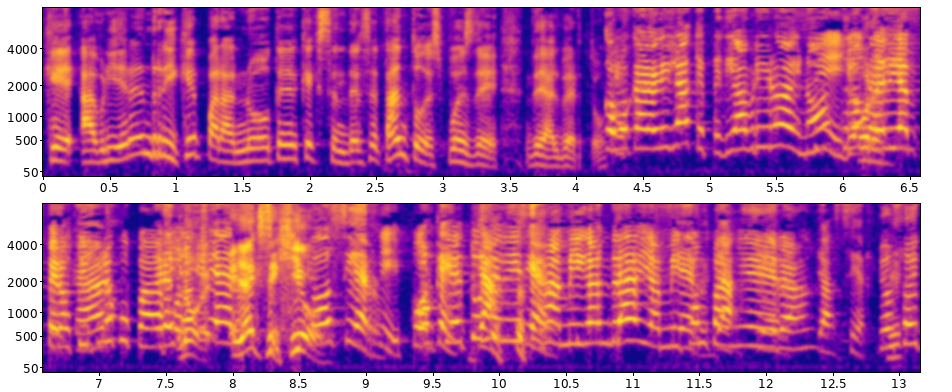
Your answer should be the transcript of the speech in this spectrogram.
que abriera Enrique para no tener que extenderse tanto después de, de Alberto. Como Carolina que pidió abrir hoy, ¿no? Sí, yo pedía, pero estoy preocupada Pero No, cierro. ella exigió. Yo cierro. Sí, ¿por qué tú ya, le dices cierro. a amiga Andrea y a mi Cierro, compañera? Ya, cierro. Yo soy Por,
